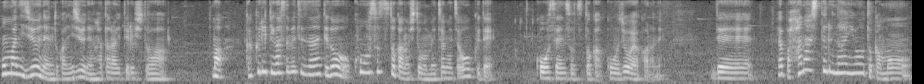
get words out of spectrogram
ほんまに10年とか20年働いてる人はまあ学歴が全てじゃないけど高卒とかの人もめちゃめちゃ多くて高専卒とか工場やからねでやっぱ話してる内容とかも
